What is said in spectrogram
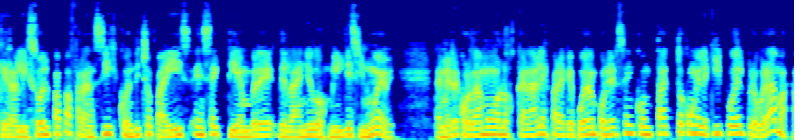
que realizó el Papa Francisco en dicho país en septiembre del año 2019. También recordamos los canales para que puedan ponerse en contacto con el equipo del programa.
